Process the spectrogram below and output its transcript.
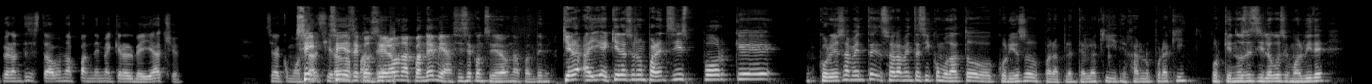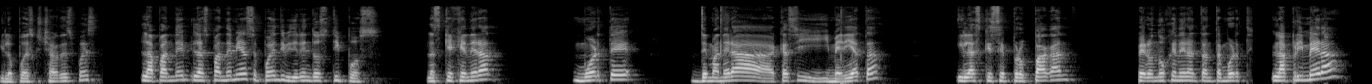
pero antes estaba una pandemia que era el VIH. O sea, como Sí, tal, sí, era una se considera pandemia. una pandemia, sí se considera una pandemia. Quiero, ahí quiero hacer un paréntesis porque, curiosamente, solamente así como dato curioso para plantearlo aquí y dejarlo por aquí, porque no sé si luego se me olvide y lo puedo escuchar después. La pandem- las pandemias se pueden dividir en dos tipos. Las que generan muerte de manera casi inmediata y las que se propagan pero no generan tanta muerte. La primera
